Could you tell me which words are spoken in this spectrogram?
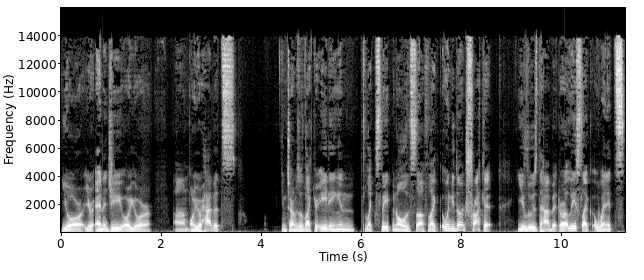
your your energy or your um, or your habits in terms of like your eating and like sleep and all this stuff, like when you don't track it, you lose the habit, or at least like when it's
